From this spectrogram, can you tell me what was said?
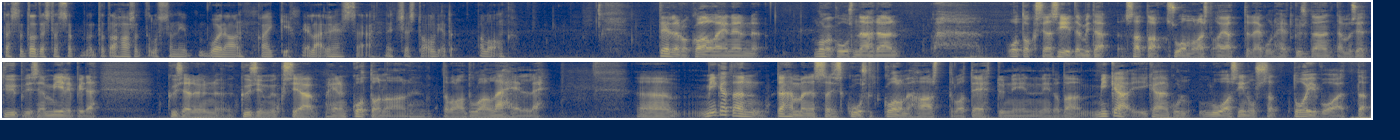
tässä totesi tässä tota haastattelussa, niin voidaan kaikki elää yhdessä. Let's just all get along. Telero Kalleinen, lokakuussa nähdään otoksia siitä, mitä sata suomalaista ajattelee, kun heiltä kysytään tämmöisiä tyypillisiä mielipidekyselyn kysymyksiä heidän kotonaan, tavallaan tullaan lähelle. Mikä tämän tähän mennessä siis 63 haastattelua tehty, niin, niin tota, mikä ikään kuin luo sinussa toivoa, että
